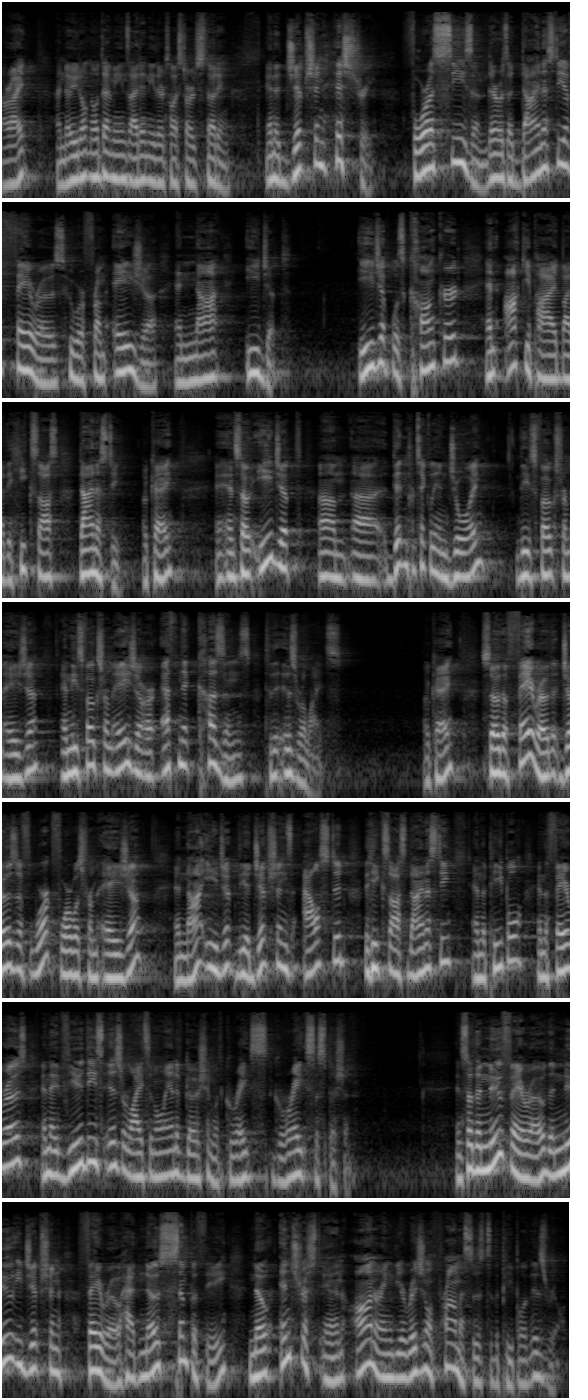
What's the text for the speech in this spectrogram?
All right? I know you don't know what that means. I didn't either until I started studying. In Egyptian history, for a season, there was a dynasty of pharaohs who were from Asia and not Egypt. Egypt was conquered and occupied by the Hyksos dynasty, okay? And so Egypt um, uh, didn't particularly enjoy these folks from Asia, and these folks from Asia are ethnic cousins to the Israelites. Okay? So the Pharaoh that Joseph worked for was from Asia and not Egypt. The Egyptians ousted the Hyksos dynasty and the people and the pharaohs, and they viewed these Israelites in the land of Goshen with great, great suspicion. And so the new Pharaoh, the new Egyptian Pharaoh had no sympathy, no interest in honoring the original promises to the people of Israel.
